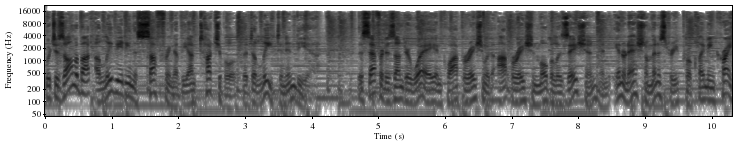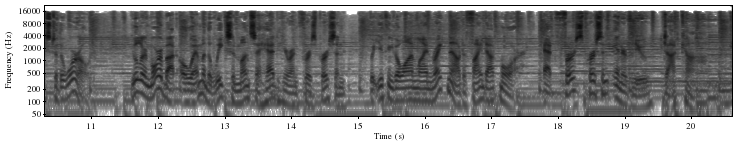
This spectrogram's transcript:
which is all about alleviating the suffering of the untouchables, the Dalit in India. This effort is underway in cooperation with Operation Mobilization, an international ministry proclaiming Christ to the world. You'll learn more about OM in the weeks and months ahead here on First Person, but you can go online right now to find out more at firstpersoninterview.com.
